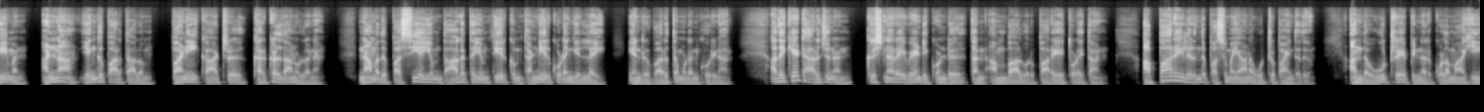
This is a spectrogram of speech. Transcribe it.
பீமன் அண்ணா எங்கு பார்த்தாலும் பனி காற்று கற்கள் தான் உள்ளன. நமது பசியையும் தாகத்தையும் தீர்க்கும் தண்ணீர் கூட இல்லை என்று வருத்தமுடன் கூறினார். அதை கேட்ட அர்ஜுனன் கிருஷ்ணரை வேண்டிக் கொண்டு தன் அம்பால் ஒரு பாறையை துளைத்தான் அப்பாறையிலிருந்து பசுமையான ஊற்று பாய்ந்தது. அந்த ஊற்றே பின்னர் குளமாகி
